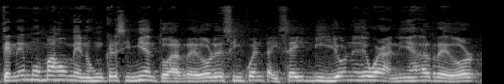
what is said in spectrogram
Tenemos más o menos un crecimiento de alrededor de 56 billones de guaraníes alrededor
